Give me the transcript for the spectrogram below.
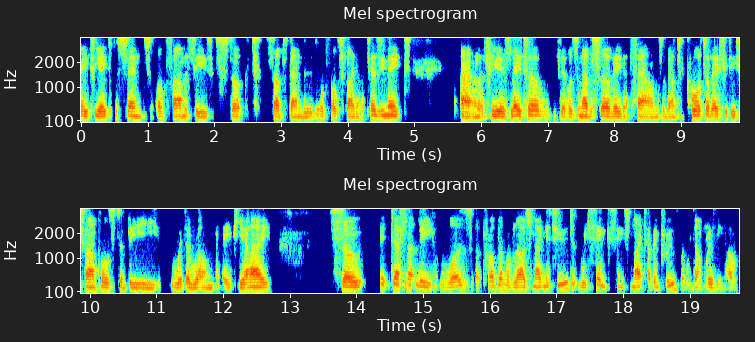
88% of pharmacies stocked substandard or falsified artesunate. Um, a few years later, there was another survey that found about a quarter of ACT samples to be with the wrong API. So it definitely was a problem of large magnitude. We think things might have improved, but we don't really know.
